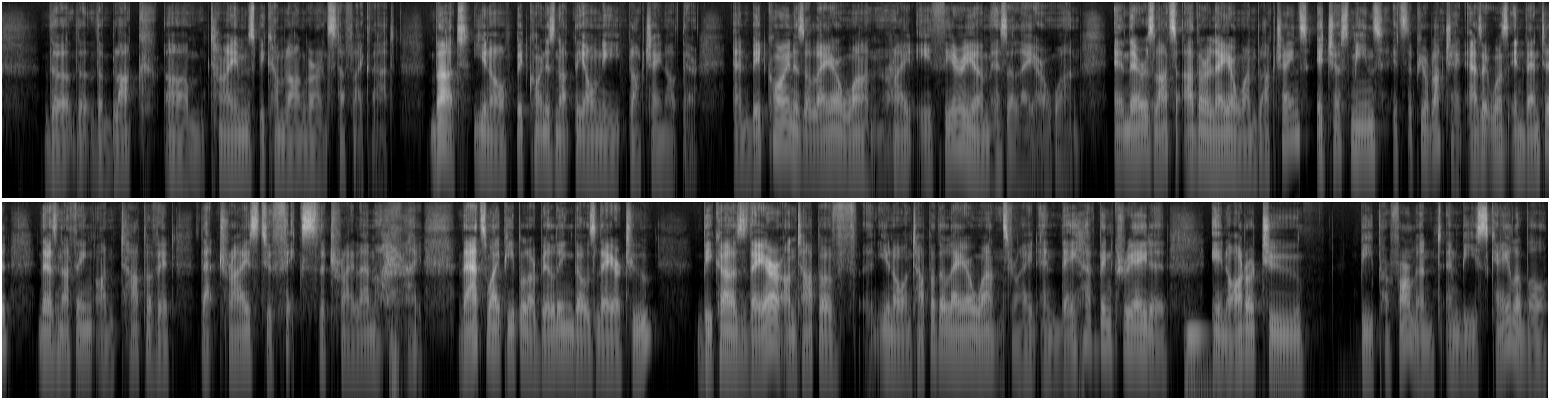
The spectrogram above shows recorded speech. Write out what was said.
the the the block um, times become longer and stuff like that. But you know, Bitcoin is not the only blockchain out there. And Bitcoin is a layer one, right? Ethereum is a layer one. And there is lots of other layer one blockchains. It just means it's the pure blockchain. As it was invented, there's nothing on top of it that tries to fix the trilemma, right? That's why people are building those layer two because they're on top of you know on top of the layer ones right? And they have been created in order to be performant and be scalable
